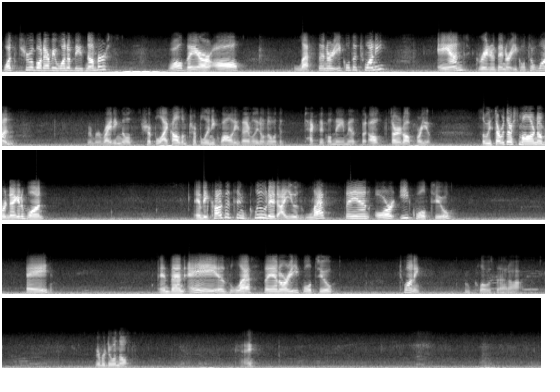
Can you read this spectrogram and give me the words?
What's true about every one of these numbers? Well, they are all less than or equal to 20 and greater than or equal to 1. Remember writing those triple, I call them triple inequalities. I really don't know what the technical name is, but I'll start it out for you. So we start with our smaller number, negative 1. And because it's included, I use less than or equal to A. And then A is less than or equal to 20. And close that off. Remember doing those? Okay.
